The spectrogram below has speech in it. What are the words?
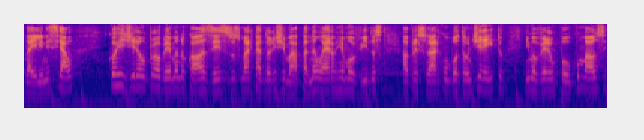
na ilha inicial, corrigiram o problema no qual às vezes os marcadores de mapa não eram removidos ao pressionar com o botão direito e mover um pouco o mouse,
